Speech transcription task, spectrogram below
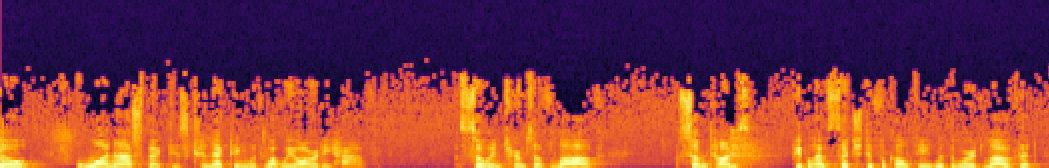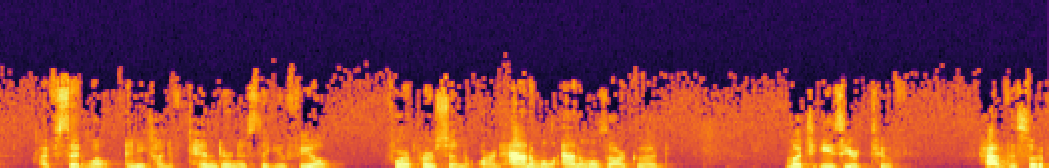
So one aspect is connecting with what we already have. So in terms of love, sometimes people have such difficulty with the word love that I've said, well, any kind of tenderness that you feel for a person or an animal, animals are good. Much easier to have this sort of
